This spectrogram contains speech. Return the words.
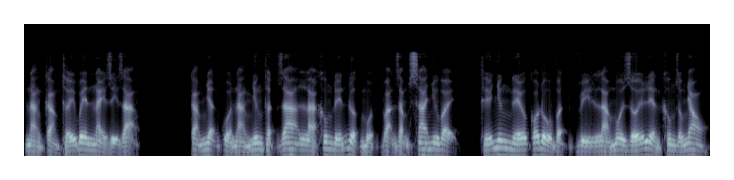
nàng cảm thấy bên này dị dạng. Cảm nhận của nàng nhưng thật ra là không đến được một vạn dặm xa như vậy, thế nhưng nếu có đồ vật vì là môi giới liền không giống nhau.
